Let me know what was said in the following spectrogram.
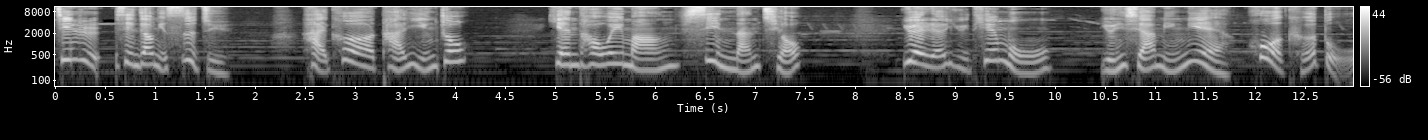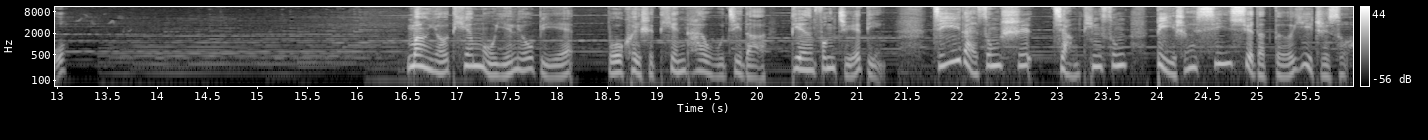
今日先教你四句。”海客谈瀛洲，烟涛微茫信难求。越人语天姥，云霞明灭或可睹。梦游天姥吟留别，不愧是天台武技的巅峰绝顶，集一代宗师蒋听松毕生心血的得意之作。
